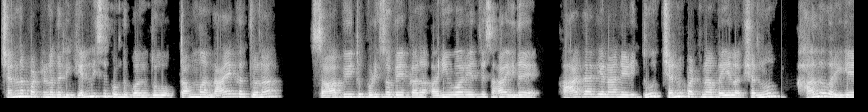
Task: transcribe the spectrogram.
ಚನ್ನಪಟ್ಟಣದಲ್ಲಿ ಗೆಲ್ಲಿಸಿಕೊಂಡು ಬಂದು ತಮ್ಮ ನಾಯಕತ್ವನ ಸಾಬೀತುಪಡಿಸಬೇಕಾದ ಅನಿವಾರ್ಯತೆ ಸಹ ಇದೆ. ಹಾಗಾಗಿ ನಾನು ಹೇಳಿದ್ದು ಚನ್ನಪಟ್ಟಣ ಬೈ ಎಲೆಕ್ಷನ್ ಹಲವರಿಗೆ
